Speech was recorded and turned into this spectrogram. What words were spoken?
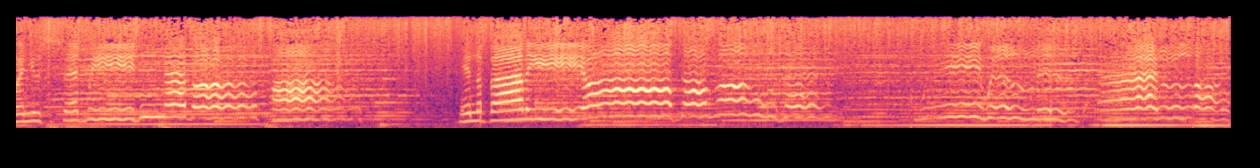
when you said we'd never part. In the valley of the roses, we will live and love.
